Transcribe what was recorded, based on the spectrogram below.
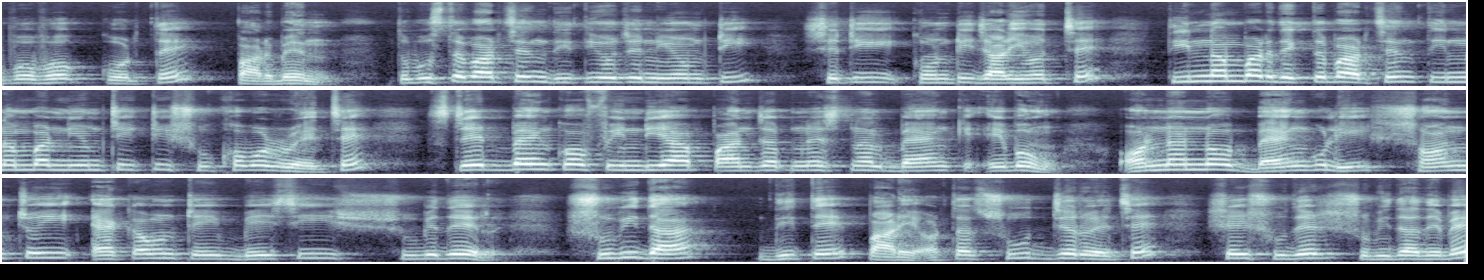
উপভোগ করতে পারবেন। তো বুঝতে পারছেন দ্বিতীয় যে নিয়মটি, সেটি কোনটি জারি হচ্ছে? তিন নম্বর দেখতে পাচ্ছেন, তিন নম্বর নিয়মটি একটি সুখবর রয়েছে। State Bank of India, Punjab National Bank এবং অন্যান্য ব্যাংকগুলি সঞ্চয়ী অ্যাকাউন্টে বেশি সুবিধের সুবিধা দিতে পারে। অর্থাৎ সুদ যে রয়েছে, সেই সুদের সুবিধা দেবে।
